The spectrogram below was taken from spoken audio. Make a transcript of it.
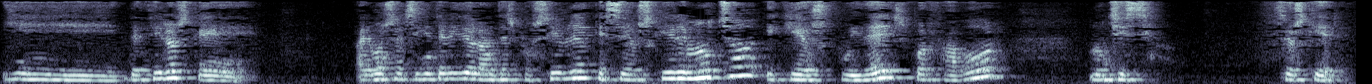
y deciros que haremos el siguiente vídeo lo antes posible, que se os quiere mucho y que os cuidéis, por favor, muchísimo. Se os quiere.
